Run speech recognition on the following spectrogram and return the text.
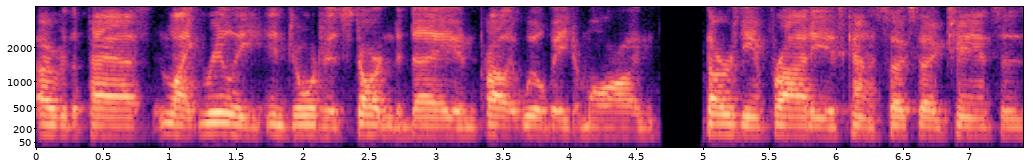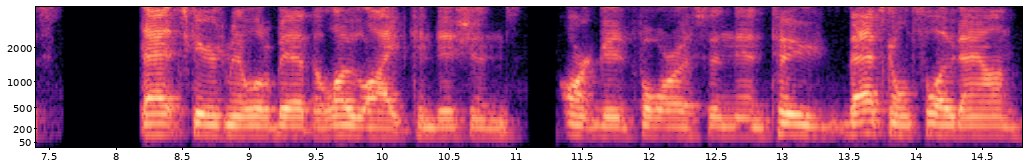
over the past, like really in Georgia, it's starting today and probably will be tomorrow. And Thursday and Friday is kind of so so chances. That scares me a little bit. The low light conditions aren't good for us. And then two, that's going to slow down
